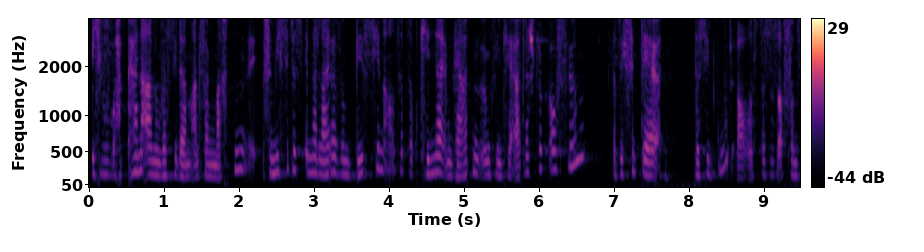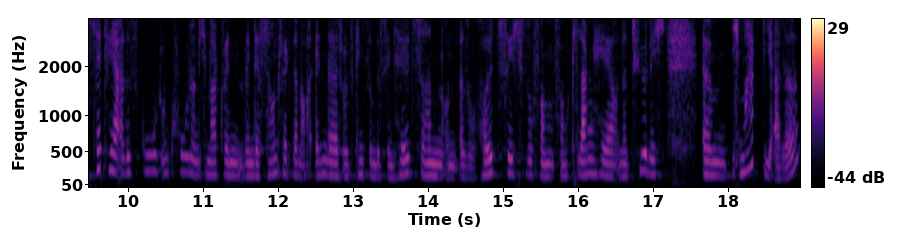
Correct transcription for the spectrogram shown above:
ich habe keine Ahnung, was sie da am Anfang machten. Für mich sieht das immer leider so ein bisschen aus, als ob Kinder im Garten irgendwie ein Theaterstück aufführen. Also ich finde, das sieht gut aus. Das ist auch vom Set her alles gut und cool. Und ich mag, wenn, wenn der Soundtrack dann auch ändert und es klingt so ein bisschen hölzern und also holzig, so vom, vom Klang her. Und natürlich, ähm, ich mag die alle.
